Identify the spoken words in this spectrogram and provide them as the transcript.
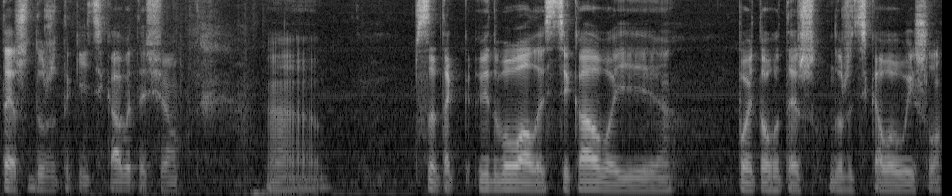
теж дуже такий цікавий, те, що все так відбувалось цікаво, і по ітогу теж дуже цікаво вийшло.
